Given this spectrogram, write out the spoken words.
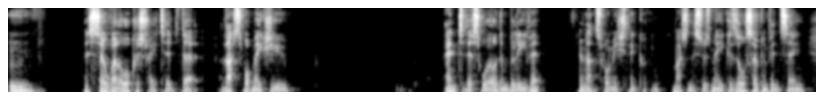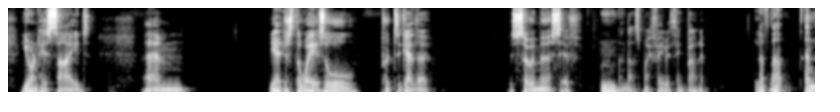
Mm. it's so well orchestrated that that's what makes you enter this world and believe it. And that's what makes you think, imagine this was me, because it's also convincing. You're on his side. Um, yeah, just the way it's all put together is so immersive. Mm. And that's my favourite thing about it. Love that. And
